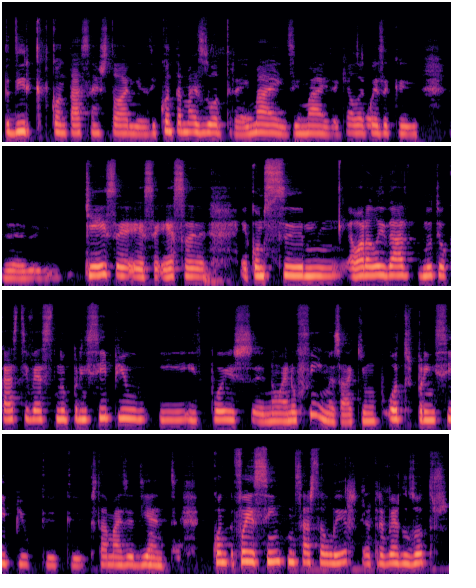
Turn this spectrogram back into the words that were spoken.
pedir que te contassem histórias e conta mais outra e mais e mais, aquela coisa que uh, que é essa, essa, essa, é como se hum, a oralidade no teu caso estivesse no princípio e, e, depois eh, não é no fim, mas há aqui um outro princípio que, que, que está mais adiante. Quando, foi assim que começaste a ler através dos outros?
